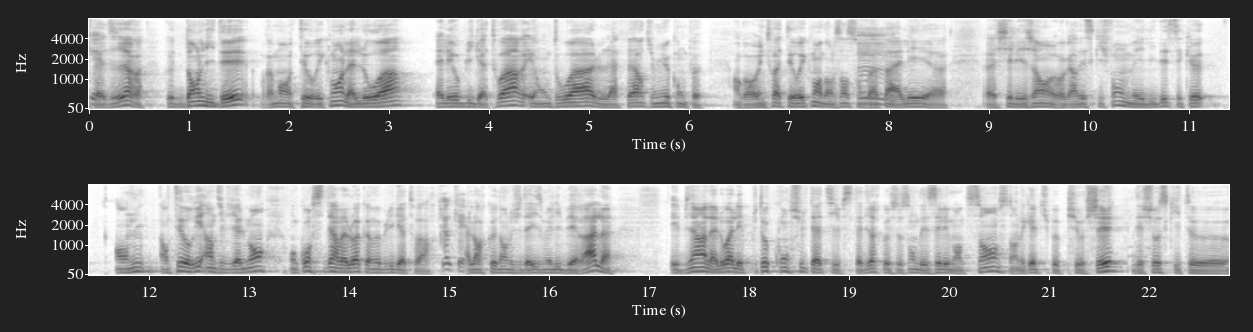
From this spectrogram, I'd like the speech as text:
C'est-à-dire que dans l'idée, vraiment théoriquement, la loi, elle est obligatoire et on doit la faire du mieux qu'on peut. Encore une fois, théoriquement, dans le sens où on ne va Mm. pas aller euh, euh, chez les gens regarder ce qu'ils font, mais l'idée c'est que en, en théorie, individuellement, on considère la loi comme obligatoire. Alors que dans le judaïsme libéral, eh bien, la loi elle est plutôt consultative, c'est-à-dire que ce sont des éléments de sens dans lesquels tu peux piocher des choses qui te,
